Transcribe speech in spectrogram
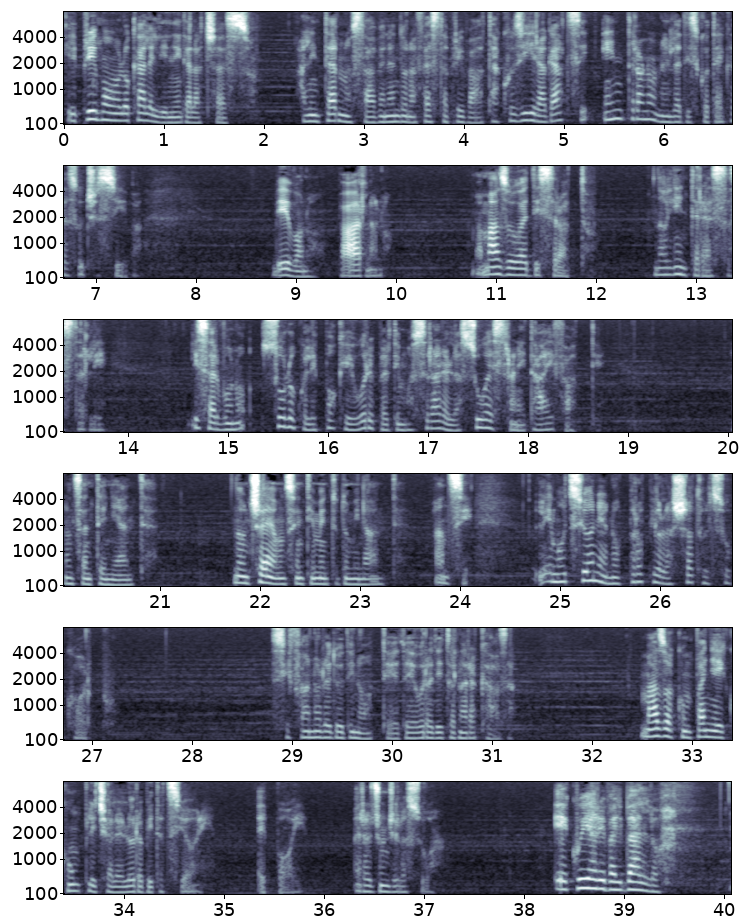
Il primo locale gli nega l'accesso. All'interno sta avvenendo una festa privata, così i ragazzi entrano nella discoteca successiva. Bevono, parlano, ma Maso è distratto. Non gli interessa star lì. Gli servono solo quelle poche ore per dimostrare la sua estraneità ai fatti. Non sente niente. Non c'è un sentimento dominante, anzi, le emozioni hanno proprio lasciato il suo corpo. Si fanno le due di notte ed è ora di tornare a casa. Maso accompagna i complici alle loro abitazioni e poi raggiunge la sua. E qui arriva il bello.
